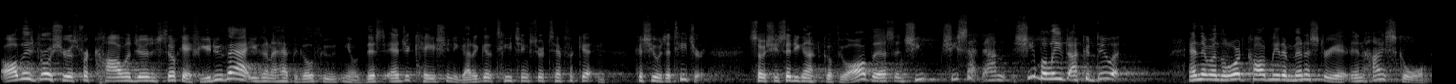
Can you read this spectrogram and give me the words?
all these brochures for colleges. She said, okay, if you do that, you're going to have to go through, you know, this education. You got to get a teaching certificate because she was a teacher. So she said, you're going to have to go through all this. And she, she sat down. She believed I could do it. And then when the Lord called me to ministry in high school,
